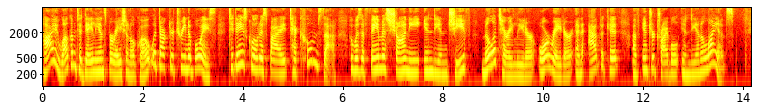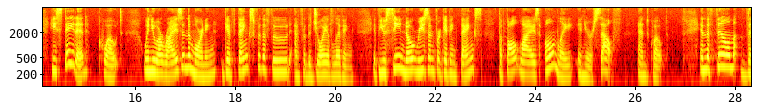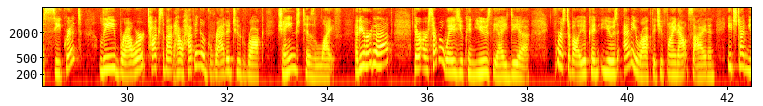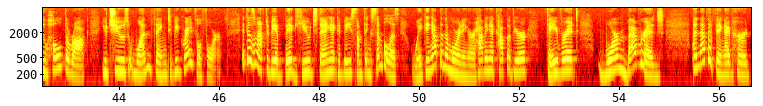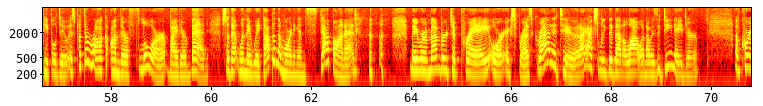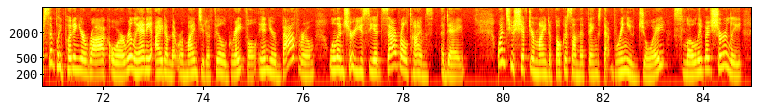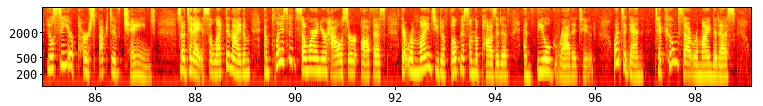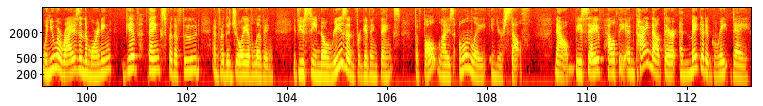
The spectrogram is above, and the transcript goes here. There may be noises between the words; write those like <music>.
Hi, welcome to Daily Inspirational Quote with Dr. Trina Boyce. Today's quote is by Tecumseh, who was a famous Shawnee Indian chief, military leader, orator, and advocate of intertribal Indian alliance. He stated, quote, When you arise in the morning, give thanks for the food and for the joy of living. If you see no reason for giving thanks, the fault lies only in yourself. End quote. In the film The Secret, Lee Brower talks about how having a gratitude rock changed his life. Have you heard of that? There are several ways you can use the idea. First of all, you can use any rock that you find outside, and each time you hold the rock, you choose one thing to be grateful for. It doesn't have to be a big, huge thing. It could be something simple as waking up in the morning or having a cup of your favorite warm beverage. Another thing I've heard people do is put the rock on their floor by their bed so that when they wake up in the morning and step on it, <laughs> they remember to pray or express gratitude. I actually did that a lot when I was a teenager. Of course, simply putting your rock or really any item that reminds you to feel grateful in your bathroom will ensure you see it several times a day. Once you shift your mind to focus on the things that bring you joy, slowly but surely, you'll see your perspective change. So today, select an item and place it somewhere in your house or office that reminds you to focus on the positive and feel gratitude. Once again, Tecumseh reminded us when you arise in the morning, give thanks for the food and for the joy of living. If you see no reason for giving thanks, the fault lies only in yourself. Now, be safe, healthy, and kind out there and make it a great day.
